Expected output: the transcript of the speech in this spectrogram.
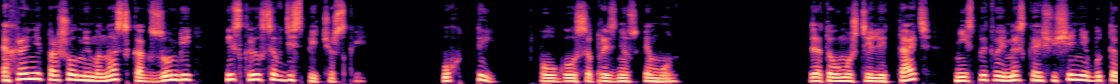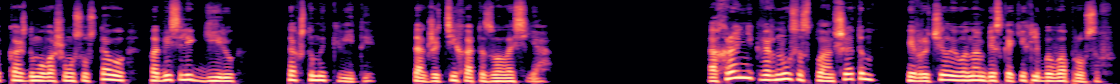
Охранник прошел мимо нас, как зомби, и скрылся в диспетчерской. «Ух ты!» — в полголоса произнес Эмон. «Зато вы можете летать, не испытывая мерзкое ощущение, будто к каждому вашему суставу подвесили гирю, так что мы квиты», — так же тихо отозвалась я. Охранник вернулся с планшетом и вручил его нам без каких-либо вопросов.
